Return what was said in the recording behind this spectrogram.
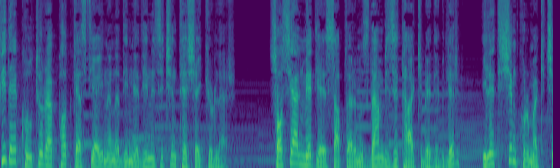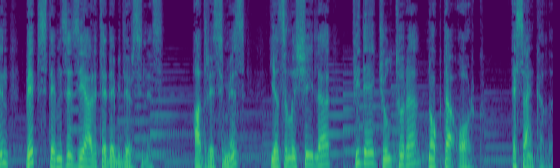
Fide Kultura podcast yayınını dinlediğiniz için teşekkürler. Sosyal medya hesaplarımızdan bizi takip edebilir, iletişim kurmak için web sitemizi ziyaret edebilirsiniz. Adresimiz yazılışıyla fidecultura.org. Esen kalın.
